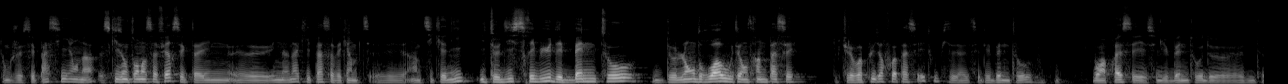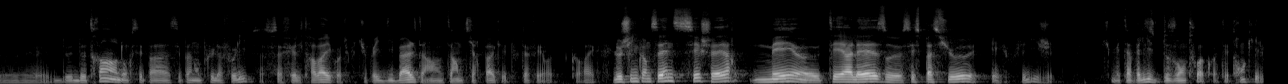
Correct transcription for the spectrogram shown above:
donc je sais pas s'il y en a. Ce qu'ils ont tendance à faire, c'est que tu as une, euh, une nana qui passe avec un petit, un petit caddie. Ils te distribuent des bento de l'endroit où tu es en train de passer. Donc, tu la vois plusieurs fois passer et tout, puis c'est- c'est des bento. Bon, après, c'est du bento de, de, de- de train, hein, donc c'est pas, pas non plus la folie. Ça, ça fait le travail, quoi. Tu, tu payes 10 balles, t'as un, t'as un petit repas qui est tout à fait correct. Le Shinkansen, c'est cher, mais euh, t'es à l'aise, euh, c'est spacieux, et je te dis, je- tu mets ta valise devant toi, quoi, t'es tranquille.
